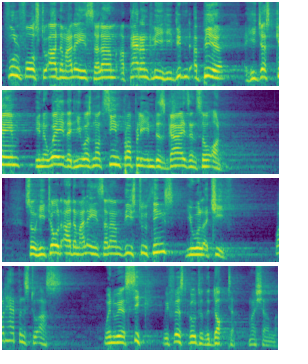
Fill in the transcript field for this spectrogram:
full force to Adam alayhi salam. Apparently, he didn't appear, he just came in a way that he was not seen properly in disguise and so on. So he told Adam alayhi salam, these two things you will achieve. What happens to us? When we are sick, we first go to the doctor, mashallah.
